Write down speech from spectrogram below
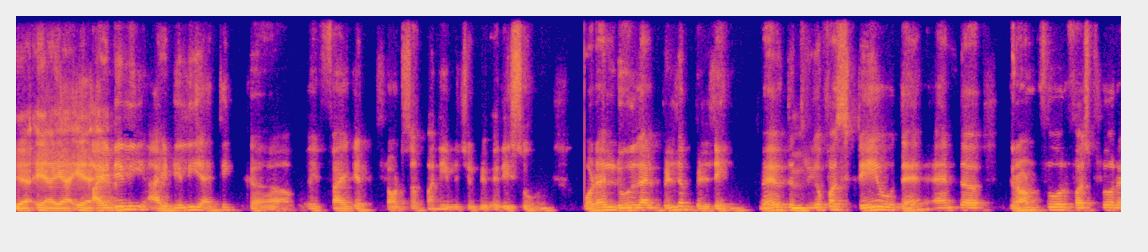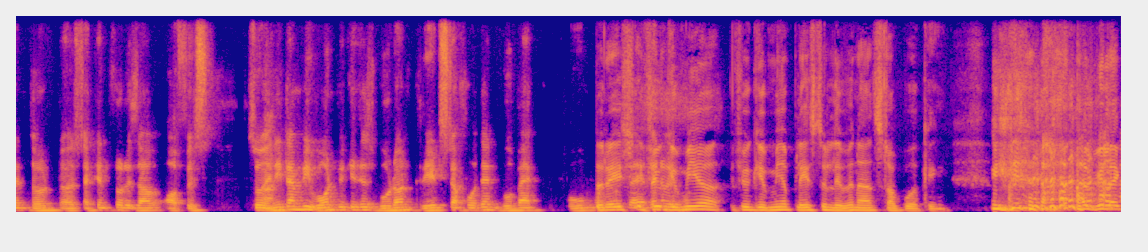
Yeah, yeah, yeah, yeah. Ideally, ideally, I think uh, if I get lots of money, which will be very soon, what I'll do is I'll build a building where the Mm. three of us stay over there, and the ground floor, first floor, and third, uh, second floor is our office. So anytime we want, we can just go down, create stuff for them, go back home. Suresh, if you give me a if you give me a place to live in, I'll stop working. I'll be like,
